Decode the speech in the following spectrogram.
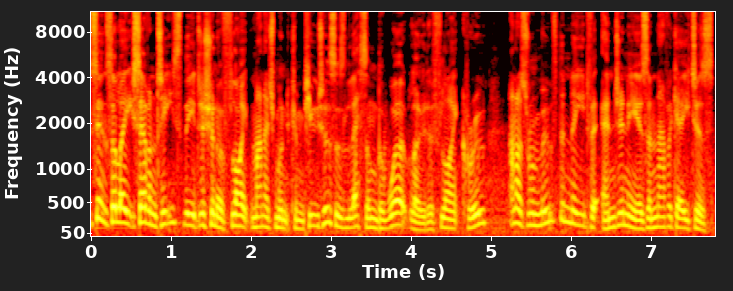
Since the late 70s, the addition of flight management computers has lessened the workload of flight crew and has removed the need for engineers and navigators.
